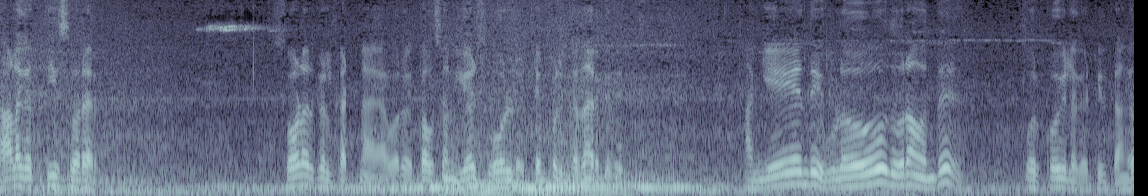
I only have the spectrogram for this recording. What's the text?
காலகத்தீஸ்வரர் சோழர்கள் கட்டின ஒரு தௌசண்ட் இயர்ஸ் ஓல்டு டெம்பிள் இங்கே தான் இருக்குது. அங்கேருந்து இவ்வளோ தூரம் வந்து ஒரு கோயிலை கட்டியிருக்காங்க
